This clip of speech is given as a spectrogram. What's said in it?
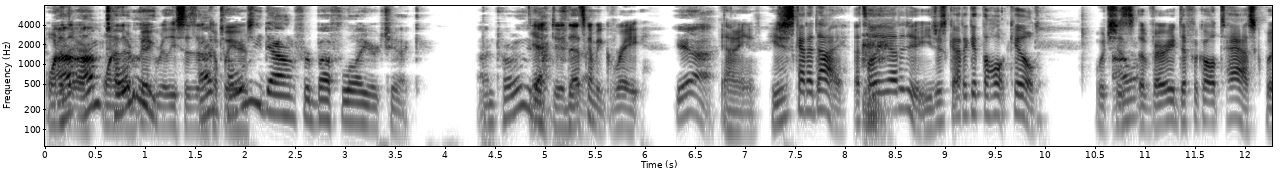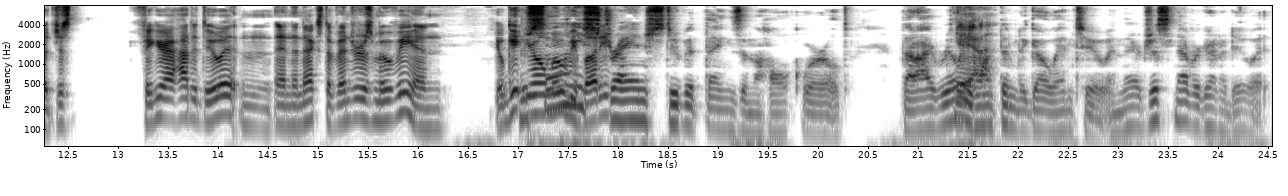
one of their I'm one of their totally- big releases in a I'm couple totally years. down for Buff Lawyer Chick. I'm totally Yeah, down dude, that's that. gonna be great. Yeah. I mean, you just got to die. That's all you got to do. You just got to get the Hulk killed, which is a very difficult task. But just figure out how to do it, and and the next Avengers movie, and you'll get There's your own so movie, many buddy. strange, stupid things in the Hulk world that I really Yeah. want them to go into, and they're just never gonna do it.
